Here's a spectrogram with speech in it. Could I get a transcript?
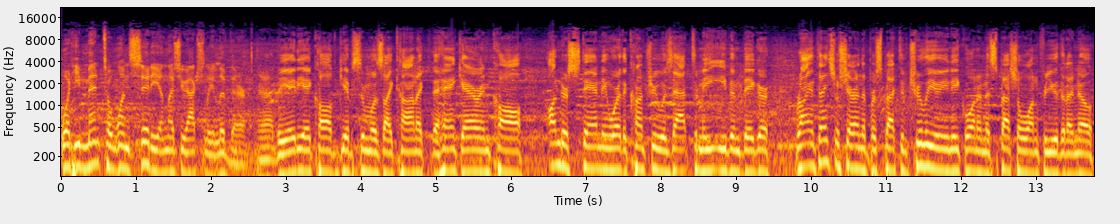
what he meant to one city unless you actually live there. Yeah, the 88 call of Gibson was iconic. The Hank Aaron call, understanding where the country was at, to me, even bigger. Ryan, thanks for sharing the perspective. Truly a unique one and a special one for you that I know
